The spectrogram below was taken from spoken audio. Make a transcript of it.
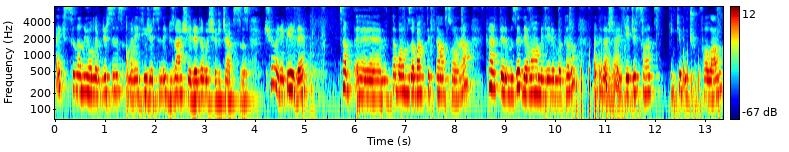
belki sınanıyor olabilirsiniz ama neticesinde güzel şeyleri de başaracaksınız. Şöyle bir de tab e, tabağımıza baktıktan sonra kartlarımıza devam edelim bakalım. Arkadaşlar gece saat iki buçuk falan.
